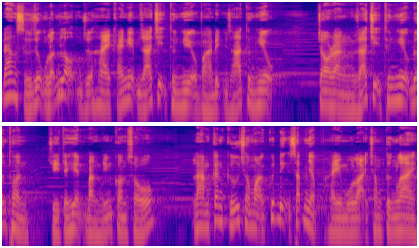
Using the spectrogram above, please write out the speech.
đang sử dụng lẫn lộn giữa hai khái niệm giá trị thương hiệu và định giá thương hiệu, cho rằng giá trị thương hiệu đơn thuần chỉ thể hiện bằng những con số, làm căn cứ cho mọi quyết định sáp nhập hay mua lại trong tương lai.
